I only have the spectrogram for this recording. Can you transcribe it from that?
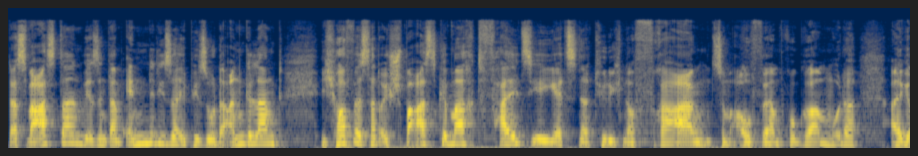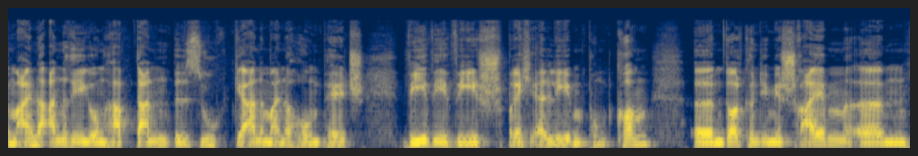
das war's dann. Wir sind am Ende dieser Episode angelangt. Ich hoffe, es hat euch Spaß gemacht. Falls ihr jetzt natürlich noch Fragen zum Aufwärmprogramm oder allgemeine Anregungen habt, dann besucht gerne meine Homepage www.sprecherleben.com. Ähm, dort könnt ihr mir schreiben, ähm,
